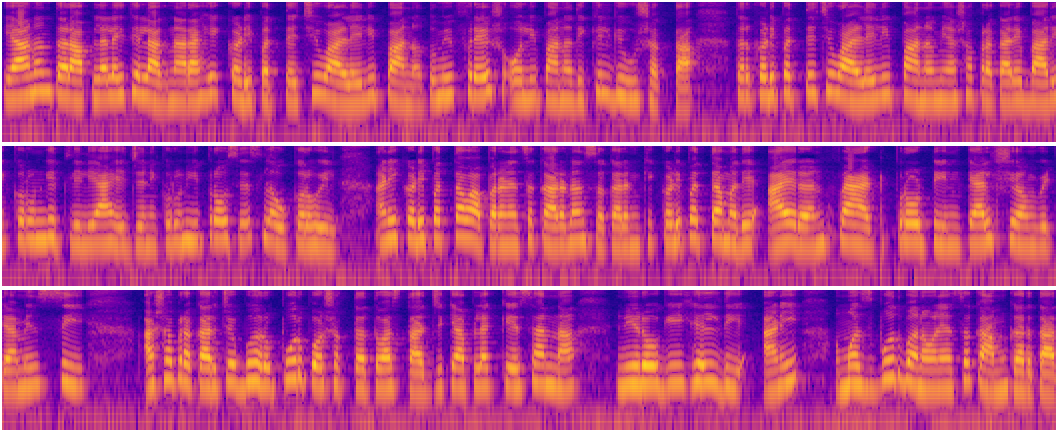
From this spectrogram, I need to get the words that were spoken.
यानंतर आपल्याला इथे लागणार आहे कडीपत्त्याची वाळलेली पानं. तुम्ही फ्रेश ओली पानं देखील घेऊ शकता. तर कडीपत्त्याची वाळलेली पानं मी अशा प्रकारे बारीक करून घेतलेली आहे जेणेकरून ही प्रोसेस लवकर होईल. आणि कडीपत्ता वापरण्याचं कारण असं कारण की कडीपत्त्यामध्ये iron fat protein calcium vitamin C अशा प्रकारचे भरपूर पोषक तत्व असतात जे की आपल्या केसांना निरोगी हेल्दी आणि मजबूत बनवण्याचं काम करतात.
